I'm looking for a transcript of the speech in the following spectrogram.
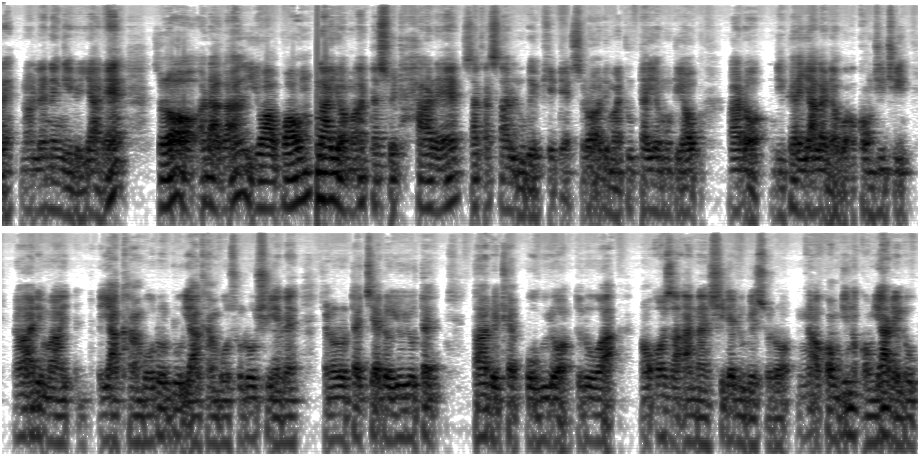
တယ်เนาะလက်နဲ့ငွေတွေရတယ်ဆိုတော့အဲ့ဒါကရွာပေါင်း9ရွာမှာတက်ဆွဲထားတဲ့စကားစားလူတွေဖြစ်တယ်ဆိုတော့အဲ့ဒီမှာသူတိုက်ရမှုတယောက်ကတော့ဒီဖက်ရလိုက်တာပေါ့အကောင်ကြီးကြီးเนาะအဲ့ဒီမှာအရာခံဖို့တို့တို့အရာခံဖို့ဆိုလို့ရှိရင်လည်းကျွန်တော်တို့တက်ချက်လို့ရိုးရိုးတက်သားတွေထက်ပို့ပြီးတော့သူတို့ကဩဇာအာဏာရှိတဲ့လူတွေဆိုတော့နောက်အကောင်ကြီးနှကောင်ရတယ်လို့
